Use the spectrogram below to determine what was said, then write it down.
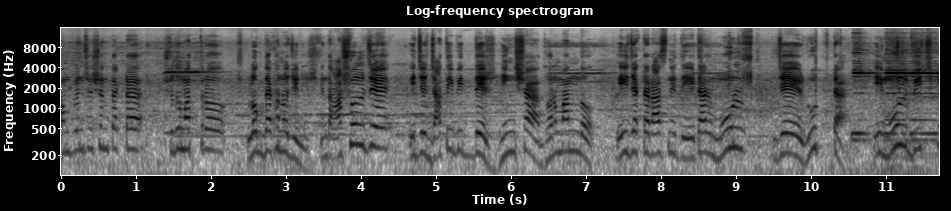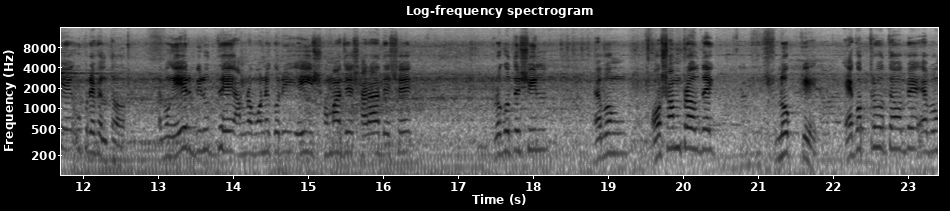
কম্পেনসেশন তো একটা শুধুমাত্র লোক দেখানো জিনিস, কিন্তু আসল যে এই যে জাতিবিদ্বেষ, হিংসা, ধর্মান্ধ, এই যে একটা রাজনীতি, এটার মূল যে রুটটা এই মূল বীজকে উপরে ফেলতে হবে। এবং এর বিরুদ্ধে আমরা মনে করি এই সমাজে সারা দেশে প্রগতিশীল এবং অসাম্প্রদায়িক লোককে একত্র হতে হবে এবং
